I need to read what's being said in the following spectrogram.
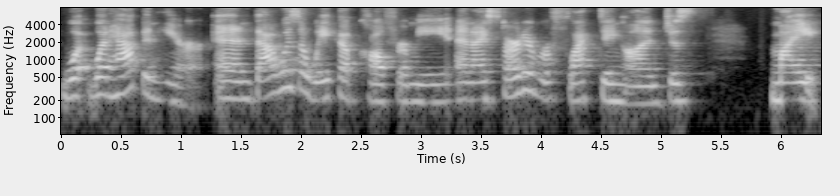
What, what happened here? And that was a wake up call for me. And I started reflecting on just my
